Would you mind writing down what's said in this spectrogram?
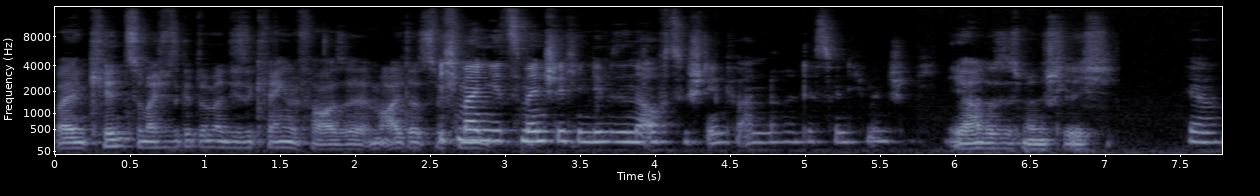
Weil ein Kind zum Beispiel, es gibt immer diese Quengelphase im Alter zwischen. ich meine jetzt menschlich in dem Sinne aufzustehen für andere, das finde ich menschlich. Ja, das ist menschlich. Ja.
